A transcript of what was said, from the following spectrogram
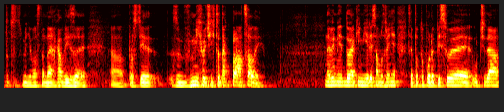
to, co zmiňoval snad, nějaká vize. A prostě v mých očích to tak plácali. Nevím, do jaký míry samozřejmě se po to podepisuje určitá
